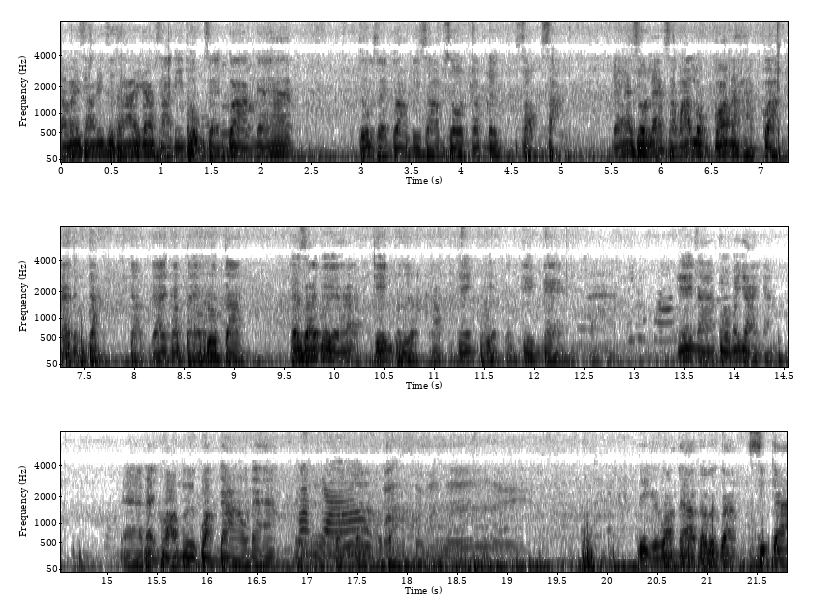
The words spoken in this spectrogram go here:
ต่อไปสถานีสุดท้ายครับสถานีทุ่งแสนกวางนะฮะทุ่งแสนกวางมี 3 โซนครับหนึ่งสองสามนะฮะโซนแรกสามารถลงป้อนอาหารกวางได้นะจ๊ะจับได้ครับแต่รูปได้และซ้ายมือฮะเก้งเผือกครับเก้งเผือกกับเก้งแดงนะฮะเก้งนาตัวไม่ใหญ่กันแต่ด้านขวามือกวางดาวนะฮะกวางดาวกวางดาวสวยมากเลยดีกับกวางดาวก็เป็นกวางซิก้า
